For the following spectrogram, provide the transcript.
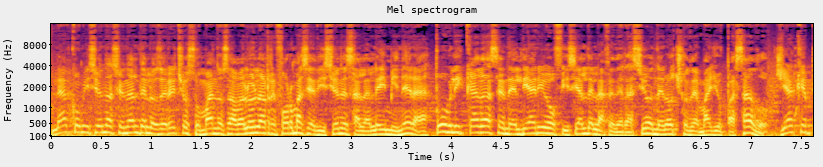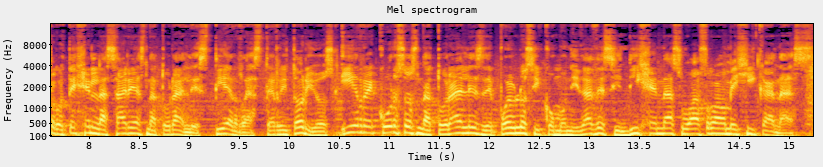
La Comisión Nacional de los Derechos Humanos avaló las reformas y adiciones a la ley minera publicadas en el Diario Oficial de la Federación el 8 de mayo pasado, ya que protegen las áreas naturales, tierras, territorios y recursos naturales de pueblos y comunidades indígenas o afromexicanas.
